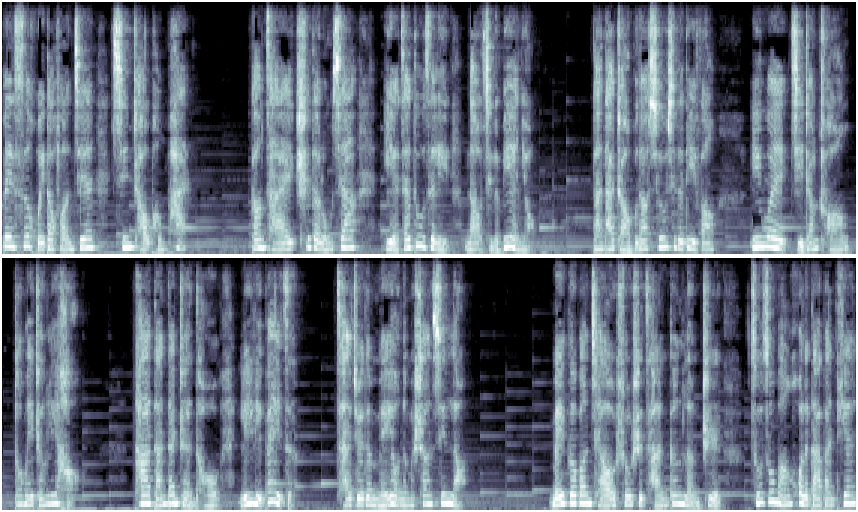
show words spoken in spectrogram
贝斯回到房间，心潮澎湃。刚才吃的龙虾。也在肚子里闹起了别扭，但他找不到休息的地方，因为几张床都没整理好。他掸掸枕头，理理被子，才觉得没有那么伤心了。梅格帮乔收拾残羹冷炙，足足忙活了大半天，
